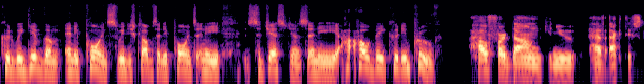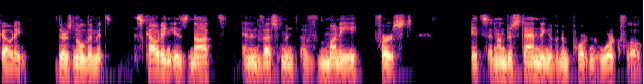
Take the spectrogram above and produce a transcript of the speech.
Could we give them any points, Swedish clubs, any points, any suggestions, any how they could improve? How far down can you have active scouting? There's no limit. Scouting is not an investment of money first it's an understanding of an important workflow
